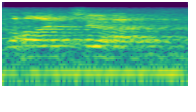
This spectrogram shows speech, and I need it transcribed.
Good job.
